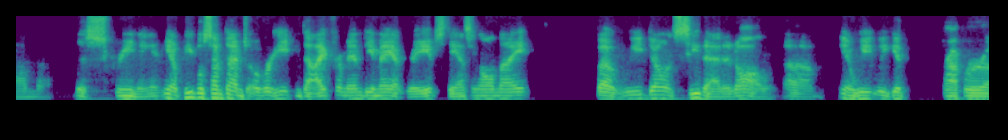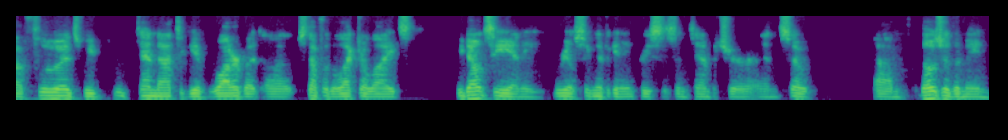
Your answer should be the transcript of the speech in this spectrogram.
on the, the screening. And, you know, people sometimes overheat and die from MDMA at raves, dancing all night, but we don't see that at all. Um, you know, we, we give proper uh, fluids. We, we tend not to give water, but uh, stuff with electrolytes. We don't see any real significant increases in temperature. And so um, those are the main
